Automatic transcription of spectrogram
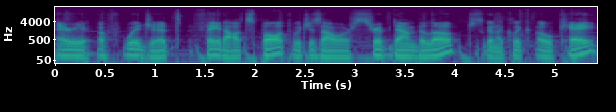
area of widget fade out spot, which is our strip down below. Just gonna click OK.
